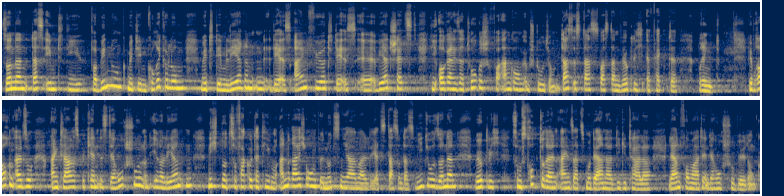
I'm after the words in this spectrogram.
sondern dass eben die Verbindung mit dem Curriculum, mit dem Lehrenden, der es einführt, der es äh, wertschätzt, die organisatorische Verankerung im Studium, das ist das, was dann wirklich Effekte bringt. Wir brauchen also ein klares Bekenntnis der Hochschulen und ihrer Lehrenden, nicht nur zur fakultativen Anreicherung, wir nutzen ja mal jetzt das und das Video, sondern wirklich zum strukturellen Einsatz moderner digitaler Lernformate in der Hochschulbildung.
